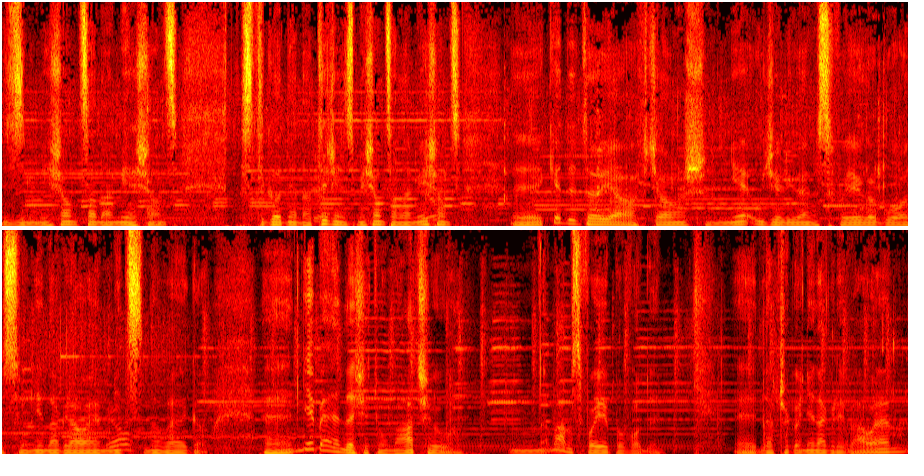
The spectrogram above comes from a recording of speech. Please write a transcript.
z miesiąca na miesiąc, z tygodnia na tydzień, z miesiąca na miesiąc, kiedy to ja wciąż nie udzieliłem swojego głosu, nie nagrałem nic nowego. E, nie będę się tłumaczył. Mm, mam swoje powody, e, dlaczego nie nagrywałem.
